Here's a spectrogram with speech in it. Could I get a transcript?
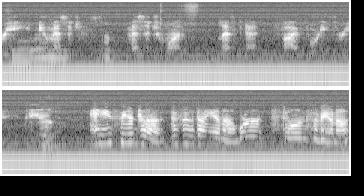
Three new messages. Ah. Message one, left at 5:43 p.m. Hey, Sandra. This is Diana. We're still in Savannah.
